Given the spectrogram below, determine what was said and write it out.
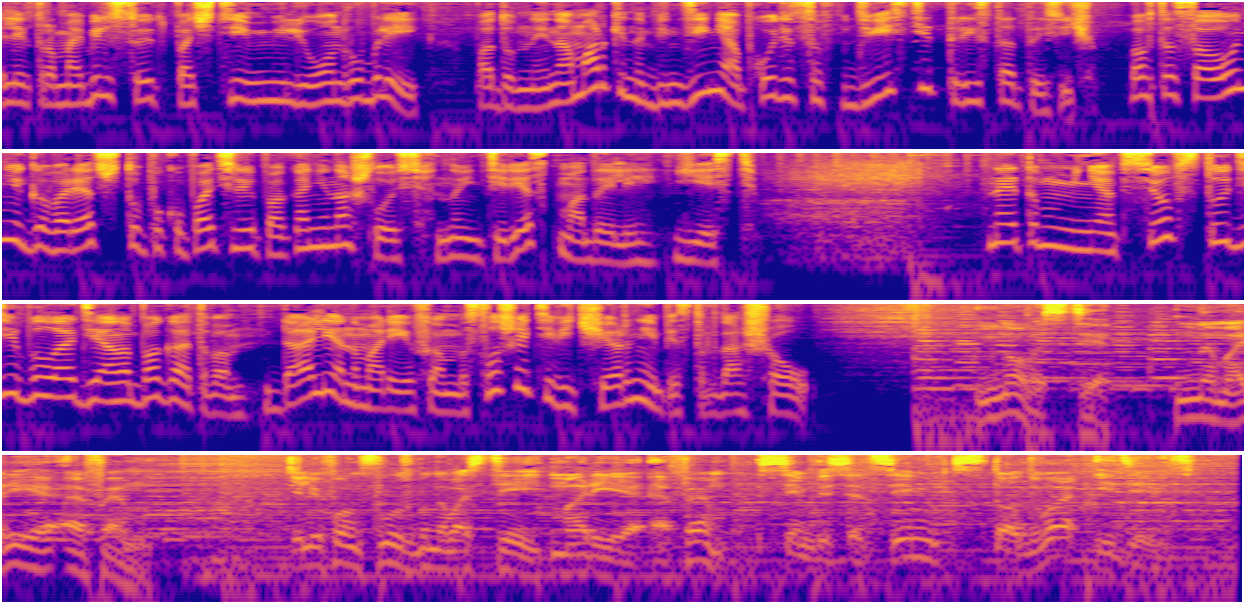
Электромобиль стоит почти миллион рублей. Подобные иномарки на бензине обходятся в 200-300 тысяч. В автосалоне говорят, что покупателей пока не нашлось, но интерес к модели есть. На этом у меня все. В студии была Диана Богатова. Далее на Мария ФМ слушайте вечернее без труда шоу. Новости на Мария ФМ. Телефон службы новостей Мария ФМ 77 102 и 9.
